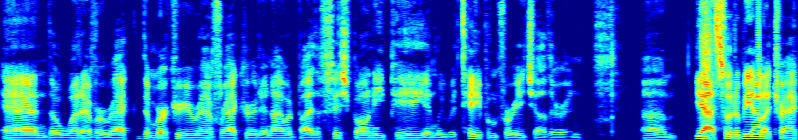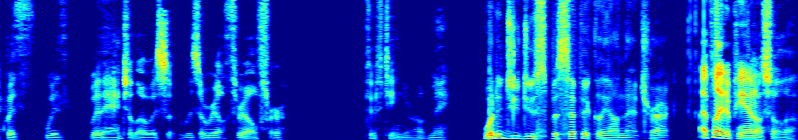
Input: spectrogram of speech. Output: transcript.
and the whatever rec, the Mercury Rev record, and I would buy the Fishbone EP, and we would tape them for each other, and um, yeah, so to be on a track with with with Angelo was was a real thrill for fifteen year old me. What did you do specifically on that track? I played a piano solo.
